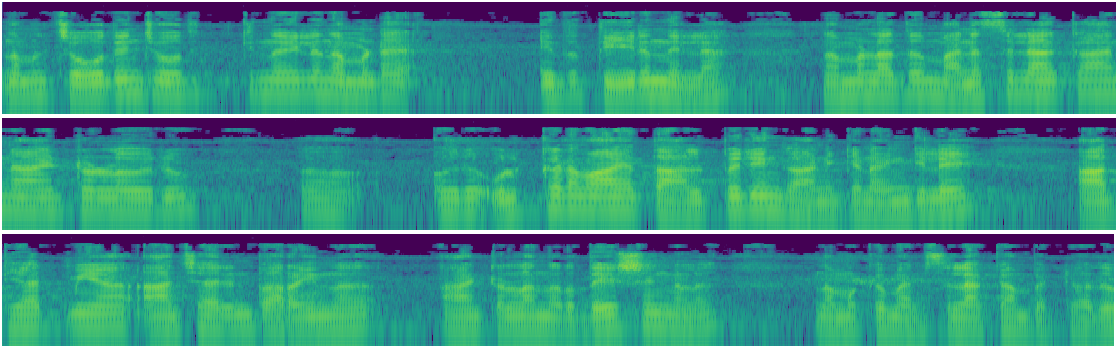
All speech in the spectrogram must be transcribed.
നമ്മൾ ചോദ്യം ചോദിക്കുന്നതിൽ നമ്മുടെ ഇത് തീരുന്നില്ല. നമ്മളത് മനസ്സിലാക്കാനായിട്ടുള്ള ഒരു ഒരു ഉത്കടമായ താല്പര്യം കാണിക്കണം. എങ്കിലേ ആധ്യാത്മിക ആചാര്യൻ പറയുന്ന ആയിട്ടുള്ള നിർദ്ദേശങ്ങൾ നമുക്ക് മനസ്സിലാക്കാൻ പറ്റും. അത്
